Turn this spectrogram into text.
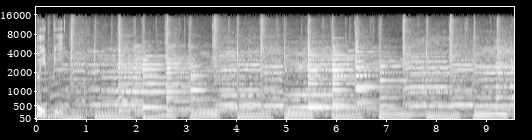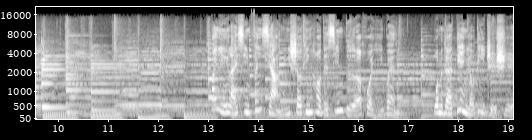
对比。欢迎来信分享您收听后的心得或疑问。我们的电邮地址是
